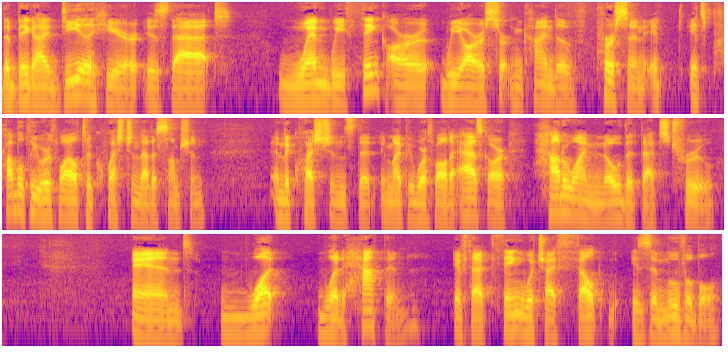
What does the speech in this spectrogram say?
the big idea here is that when we think our, we are a certain kind of person, it, it's probably worthwhile to question that assumption. And the questions that it might be worthwhile to ask are how do I know that that's true? And what would happen if that thing which I felt is immovable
